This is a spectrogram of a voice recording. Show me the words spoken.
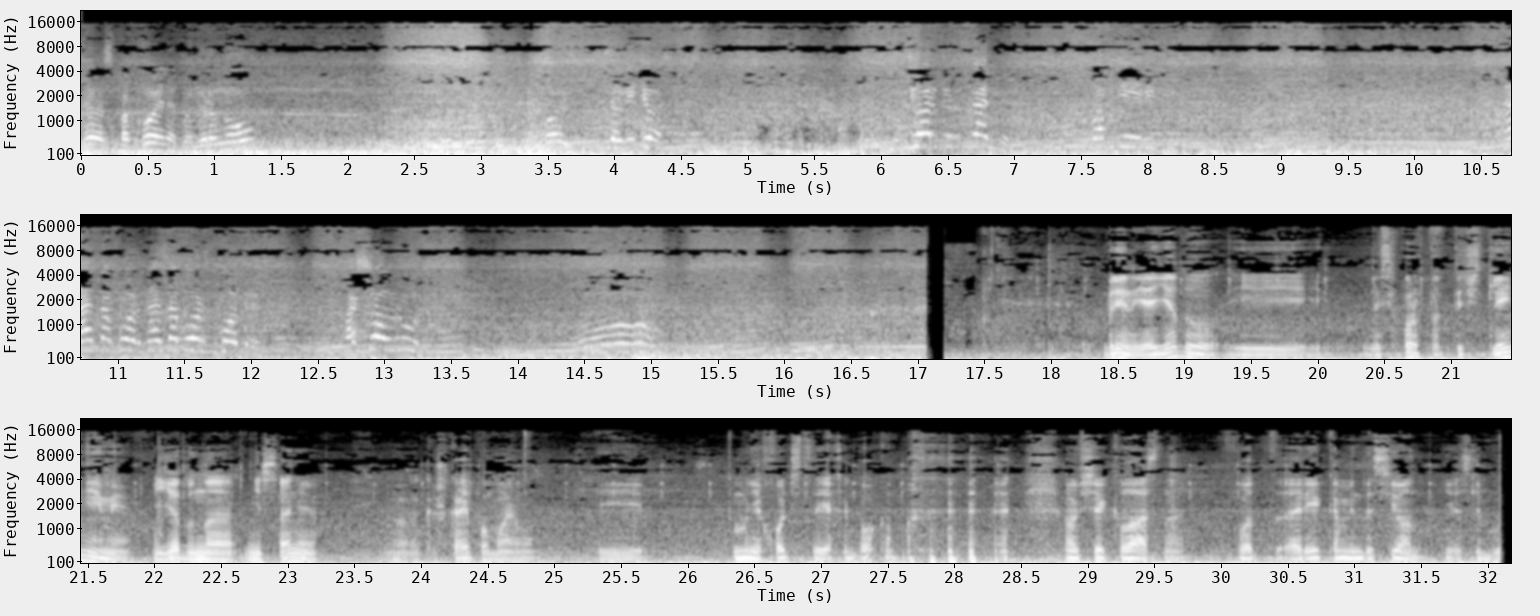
Все, спокойно, повернул. Ой, все, ведешь. Дергай руками. Плавнее веди. На забор, на забор смотришь. Пошел, Рус. О, Блин, я еду и до сих пор под впечатлениями. Еду на Ниссане, э, Кашкай, по-моему. И мне хочется ехать боком. Вообще классно. Вот рекомендацион, если бы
